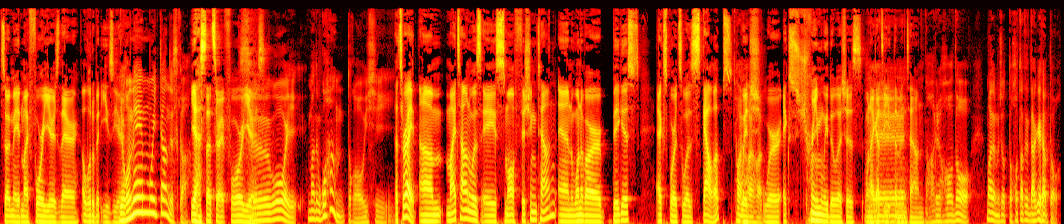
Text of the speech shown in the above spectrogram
so it made my four years there a little bit easier. 4年もいたんですか Yes, that's right. Four years. すごい まあでもご飯とか美味しい That's right. Um, my town was a small fishing town, and one of our biggest exports was scallops, Hi, hi, which hi. were extremely delicious when I got to eat them へ in ー town. なるほどまあでもちょっとホタテだけだと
